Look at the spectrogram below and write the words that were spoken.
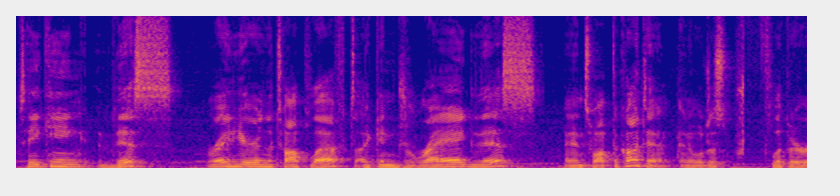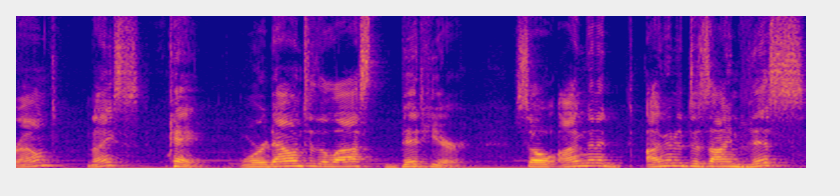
taking this right here in the top left. I can drag this and swap the content and it will just flip it around. Nice. Okay, we're down to the last bit here. So I'm gonna, I'm gonna design this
